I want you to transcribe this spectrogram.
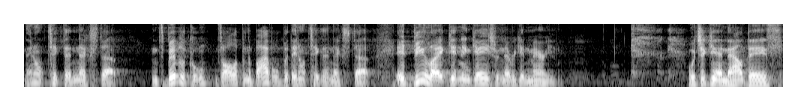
they don't take that next step. It's biblical, it's all up in the Bible, but they don't take that next step. It'd be like getting engaged but never getting married. Which again, nowadays,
